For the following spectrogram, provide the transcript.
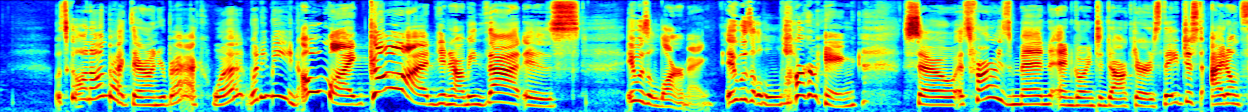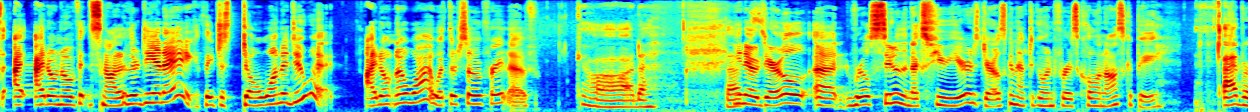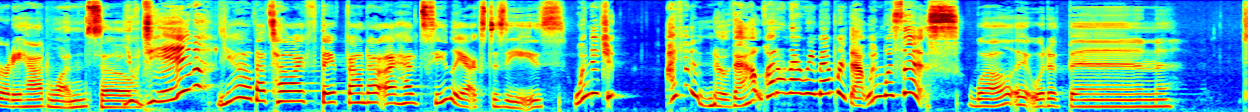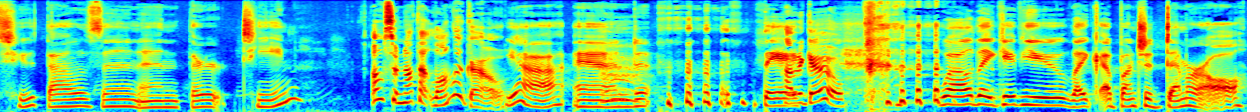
what's going on back there on your back? What what do you mean? Oh my god! You know i mean that is it was alarming. It was alarming. So as far as men and going to doctors they just i don't th- I, I don't know if it's not in their dna they just don't want to do it. I don't know why what they're so afraid of. God. You know daryl uh, real soon in the next few years daryl's gonna have to go in for his colonoscopy. I've already had one, so you did? Yeah, that's how I they found out I had celiac disease. when did you i didn't know that. Why don't i remember that? When was this? Well, it would have been 2013. Oh so not that long ago Yeah, and they how'd it go well, they give you like a bunch of Demerol.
